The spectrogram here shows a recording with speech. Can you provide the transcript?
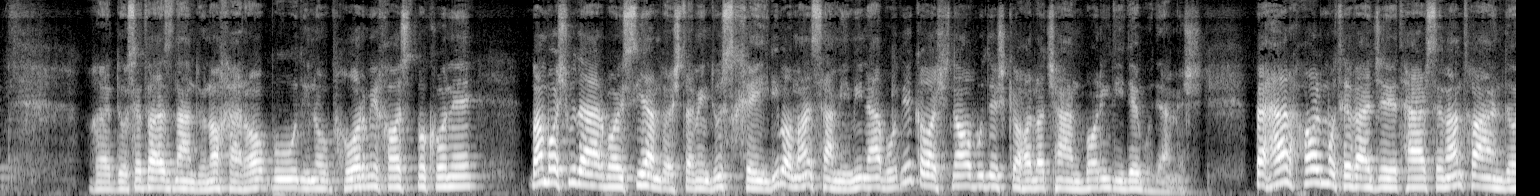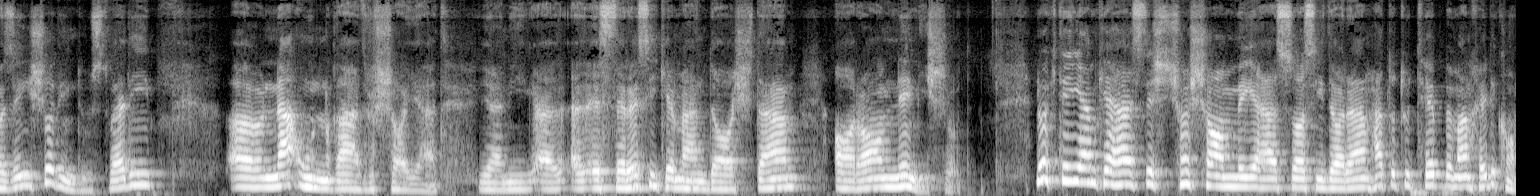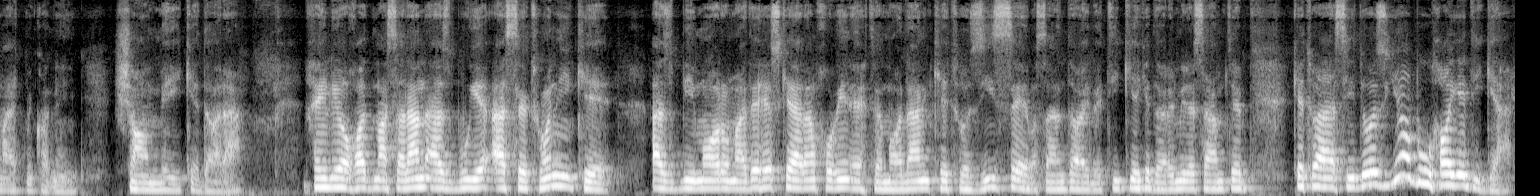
دو سه تا از دندونا خراب بود اینو پر می‌خواست بکنه. من باش بود دربایسی هم داشتم. این دوست خیلی با من صمیمی نبود. یک آشنا بودش که حالا چند باری دیده بودمش. به هر حال متوجه ترس من تا اندازه ای شد این دوست. ولی نه اونقدر شاید. یعنی استرسی که من داشتم آرام نمی‌شد. نکته ای هم که هستش چون شامه حساسی دارم حتی تو طب به من خیلی کمک می‌کنه این شامه ای که دارم. خیلی اوقات مثلا از بوی استونی که از بیمار اومده حس کردم خب این احتمالا کتوزیسه مثلا diabetic یه که داره میره سمت کتو اسیدوز یا بوهای دیگر.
